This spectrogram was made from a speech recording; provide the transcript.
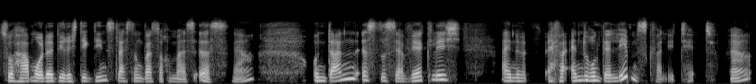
zu haben oder die richtige Dienstleistung, was auch immer es ist, ja. Und dann ist es ja wirklich eine Veränderung der Lebensqualität, ja.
